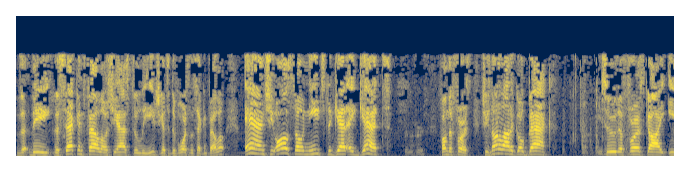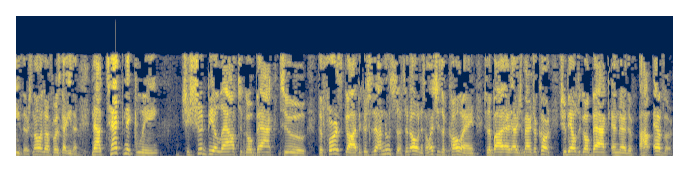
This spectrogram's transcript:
the, the, the second fellow she has to leave. She gets a divorce from the second fellow. And she also needs to get a get from the first. She's not allowed to go back to the first guy either. She's not allowed to go to the first guy either. Now, technically, she should be allowed to go back to the first guy because she's an anusa, it's an onus. Unless she's a Kohen, she's, a, uh, she's married to a Kohen, she'll be able to go back and marry the. However,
